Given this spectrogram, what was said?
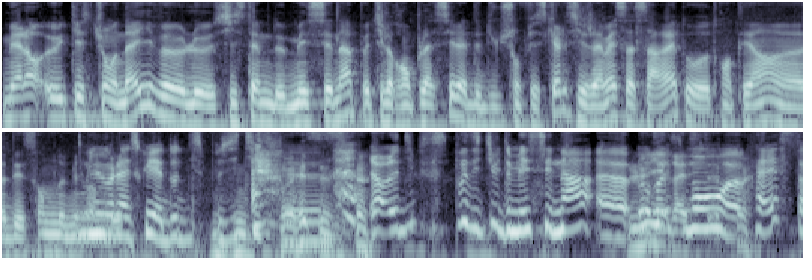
Mais alors, euh, question naïve, le système de mécénat peut-il remplacer la déduction fiscale si jamais ça s'arrête au 31 décembre 2022 voilà, est-ce qu'il y a d'autres dispositifs Alors, le dispositif de mécénat, heureusement, reste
